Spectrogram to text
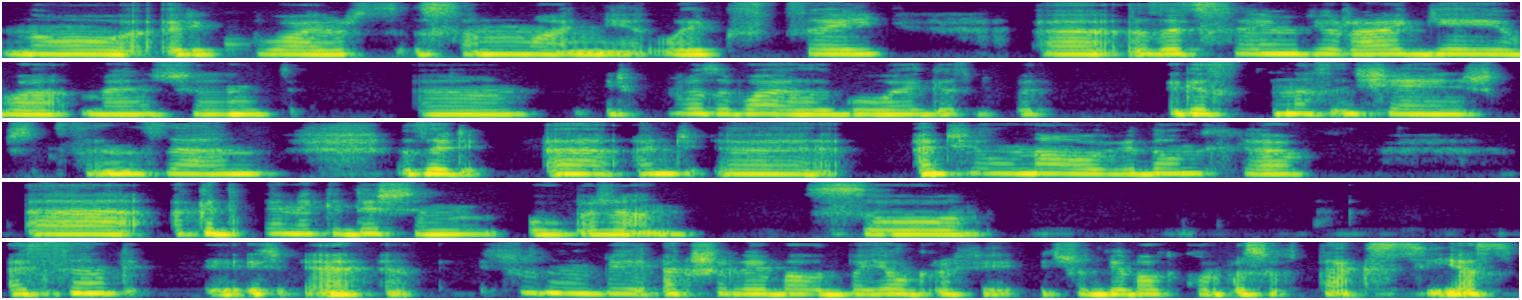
you know, requires some money. Like say uh, that same Vera Ageyeva mentioned. Um, it was a while ago, I guess, but I guess nothing changed since then. That uh, and, uh, until now we don't have uh, academic edition of Bazhan. So I think it, it shouldn't be actually about biography. It should be about corpus of text. Yes,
